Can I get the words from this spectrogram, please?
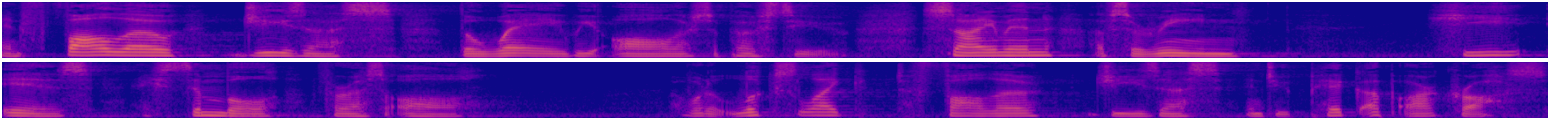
and follow Jesus the way we all are supposed to. Simon of Cyrene, he is a symbol for us all of what it looks like to follow Jesus and to pick up our cross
